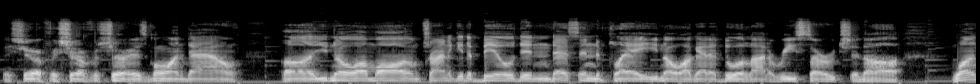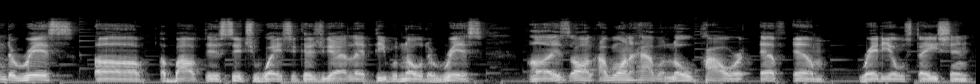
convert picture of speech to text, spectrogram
For sure, for sure, for sure, it's going down. Uh, you know, I'm all I'm trying to get a building that's in the play. You know, I got to do a lot of research and uh, one the risks uh, about this situation because you gotta let people know the risk. Uh, it's all I want to have a low power FM radio station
